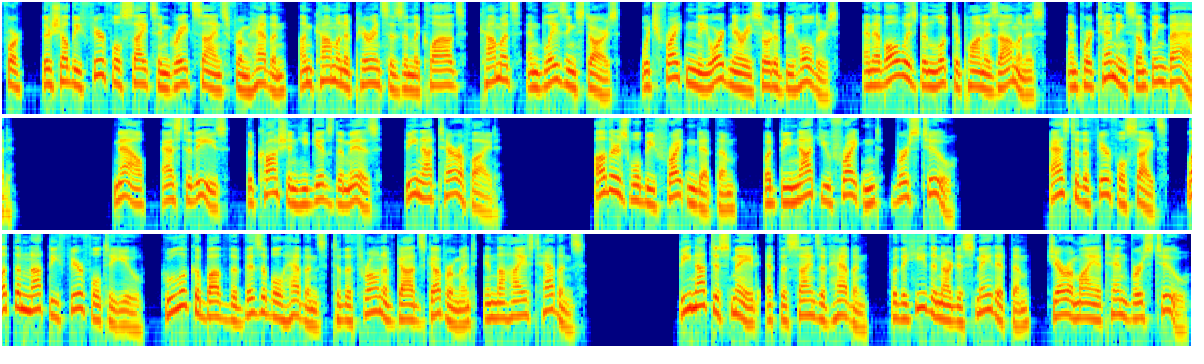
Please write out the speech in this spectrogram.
For, there shall be fearful sights and great signs from heaven, uncommon appearances in the clouds, comets, and blazing stars, which frighten the ordinary sort of beholders, and have always been looked upon as ominous, and portending something bad. Now, as to these, the caution he gives them is Be not terrified. Others will be frightened at them, but be not you frightened. Verse 2. As to the fearful sights, let them not be fearful to you, who look above the visible heavens to the throne of God's government in the highest heavens. Be not dismayed at the signs of heaven, for the heathen are dismayed at them. Jeremiah 10 verse 2.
